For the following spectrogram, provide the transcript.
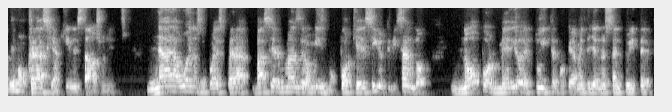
democracia aquí en Estados Unidos. Nada bueno se puede esperar, va a ser más de lo mismo, porque él sigue utilizando, no por medio de Twitter, porque obviamente ya no está en Twitter,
